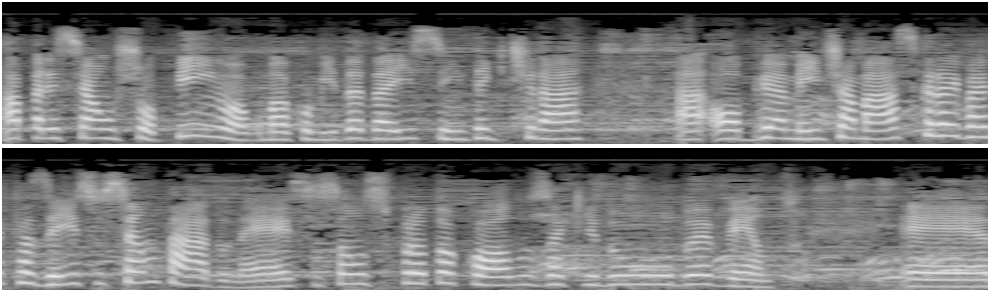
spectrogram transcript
apreciar um shopping ou alguma comida, daí sim tem que tirar, a- obviamente, a máscara e vai fazer isso sentado, né? Esses são os protocolos aqui do, do evento. É,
